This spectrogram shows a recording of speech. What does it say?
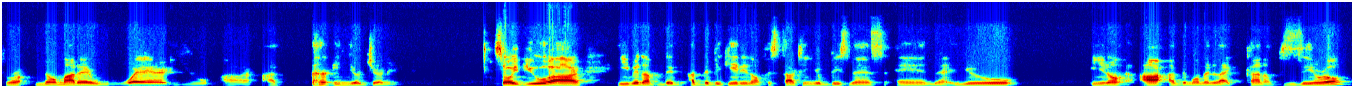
for no matter where you are at in your journey. So if you are even at the at the beginning of starting your business and you you know are at the moment like kind of zero,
